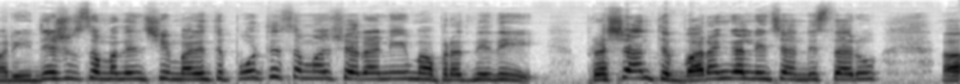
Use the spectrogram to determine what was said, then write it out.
మరి ఈ దేశకు సంబంధించి మరింత పూర్తి సమాచారాన్ని మా ప్రతినిధి ప్రశాంత్ వరంగల్ నుంచి అందిస్తారు. ఆ,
